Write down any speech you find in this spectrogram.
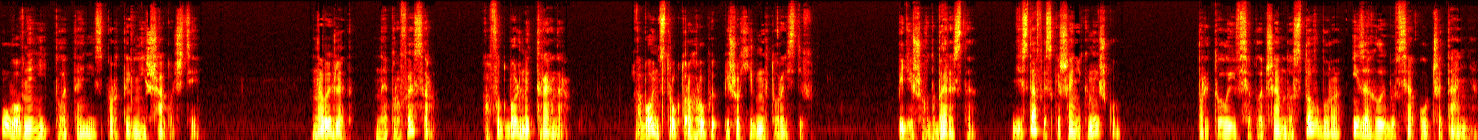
у вовняній плетеній спортивній шапочці. На вигляд, не професор, а футбольний тренер або інструктор групи пішохідних туристів. Підійшов до береста, дістав із кишені книжку, притулився плечем до стовбура і заглибився у читання.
